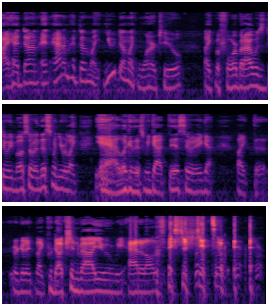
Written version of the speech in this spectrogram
I had done, and Adam had done like you had done like one or two like before, but I was doing most of it. And this one you were like, yeah, look at this, we got this, and we got like the we're gonna like production value, and we added all this extra shit to it.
